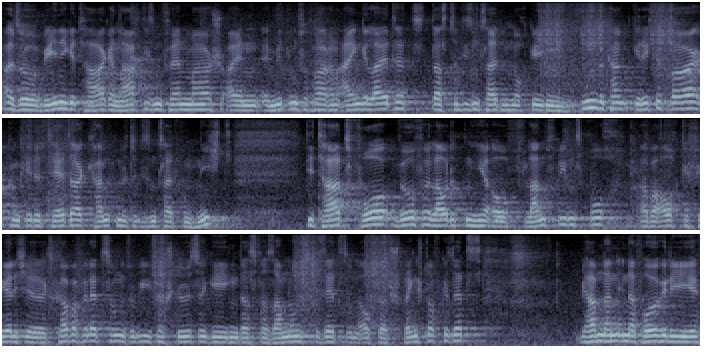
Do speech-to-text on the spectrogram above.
also wenige Tage nach diesem Fernmarsch, ein Ermittlungsverfahren eingeleitet, das zu diesem Zeitpunkt noch gegen Unbekannt gerichtet war. Konkrete Täter kannten wir zu diesem Zeitpunkt nicht. Die Tatvorwürfe lauteten hier auf Landfriedensbruch, aber auch gefährliche Körperverletzungen sowie Verstöße gegen das Versammlungsgesetz und auch das Sprengstoffgesetz. Wir haben dann in der Folge die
